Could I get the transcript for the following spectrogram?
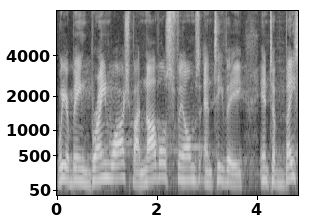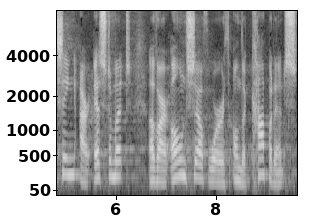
We are being brainwashed by novels, films, and TV into basing our estimate of our own self worth on the competence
